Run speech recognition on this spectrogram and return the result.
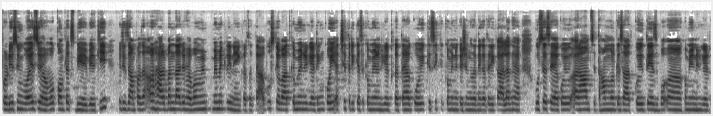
प्रोड्यूसिंग वॉइस जो है वो कॉम्प्लेक्स बिहेवियर की कुछ एग्जांपल्स हैं, और हर बंदा जो है वो मिमिक्री नहीं कर सकता। अब उसके बाद कम्युनिकेटिंग कोई अच्छे तरीके से कम्युनिकेट करता है, कोई किसी के कम्युनिकेशन करने का तरीका अलग है, गुस्से से है, कोई आराम से तहमुल के साथ कोई तेज़ कम्युनिकेट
